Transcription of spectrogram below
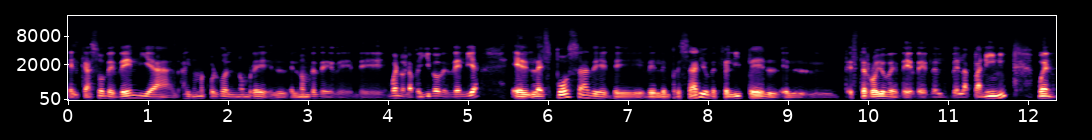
El caso de Delia, ay, no me acuerdo el nombre, el, nombre de, bueno, el apellido de Delia, eh, la esposa del empresario de Felipe, el, este rollo de la Panini. Bueno,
